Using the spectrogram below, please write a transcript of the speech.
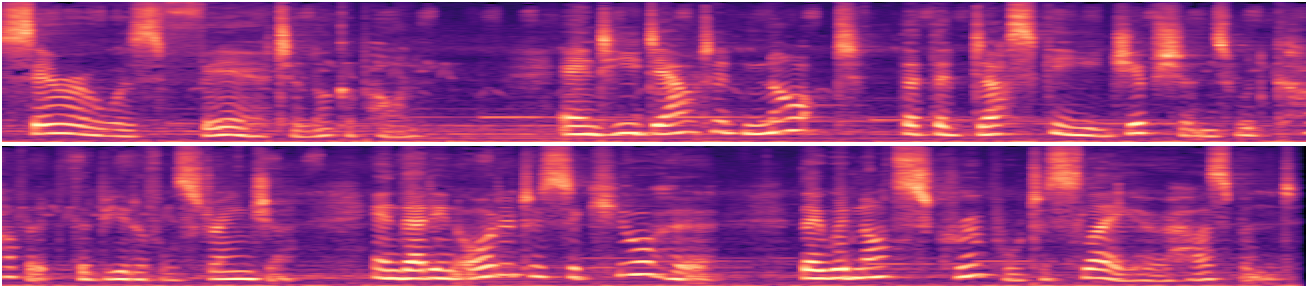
Sarah was fair to look upon, and he doubted not that the dusky Egyptians would covet the beautiful stranger, and that in order to secure her, they would not scruple to slay her husband.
